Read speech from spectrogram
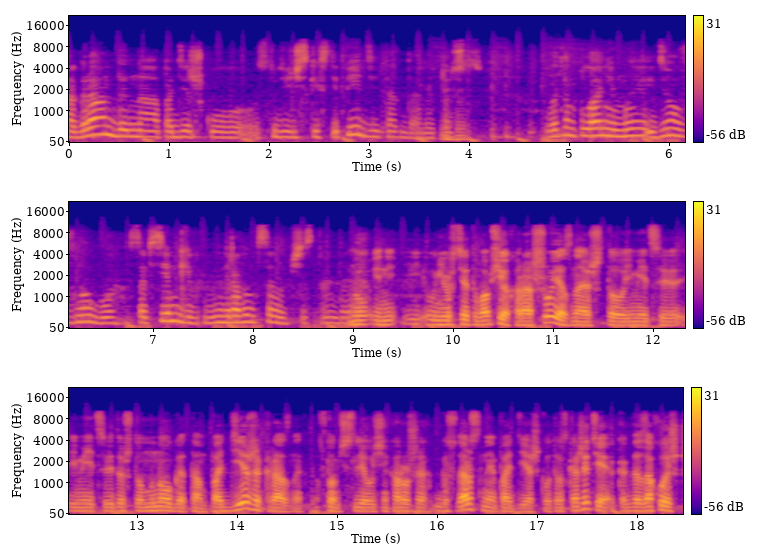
на гранды, на поддержку студенческих стипендий и так далее. То есть в этом плане мы идем в ногу со всем мировым сообществом. Да. Ну, и, и университеты вообще хорошо. Я знаю, что имеется, имеется в виду, что много там поддержек разных, в том числе очень хорошая государственная поддержка. Вот расскажите, когда заходишь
